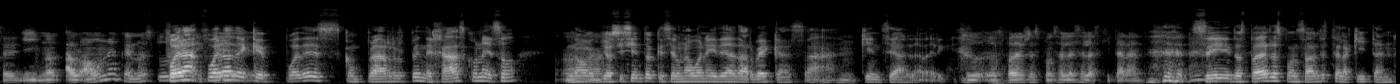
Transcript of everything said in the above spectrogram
Sí, sí, y no, a- aún que no estudian. Fuera, fuera de que puedes comprar pendejadas con eso, no, yo sí siento que sea una buena idea dar becas a quien sea la verga. Lo- Los padres responsables se las quitarán. Sí, los padres responsables te la quitan.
